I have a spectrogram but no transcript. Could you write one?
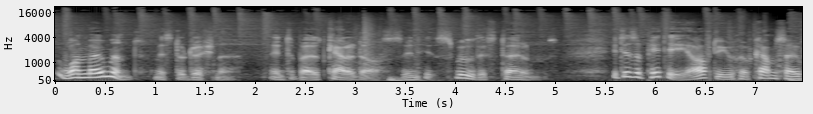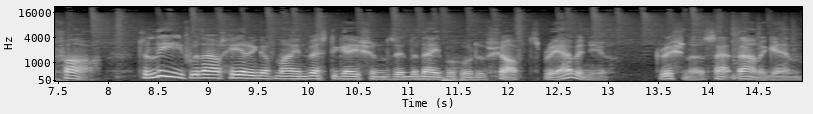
"One moment, Mr. Drishna," interposed Carrados, in his smoothest tones. "It is a pity, after you have come so far, to leave without hearing of my investigations in the neighbourhood of Shaftesbury Avenue." Drishna sat down again.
